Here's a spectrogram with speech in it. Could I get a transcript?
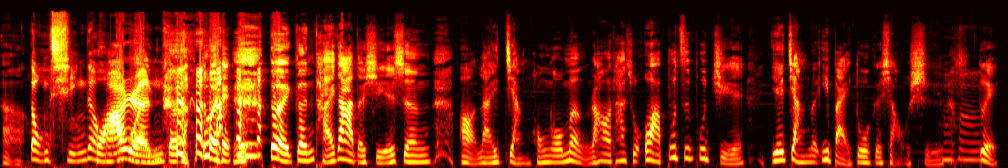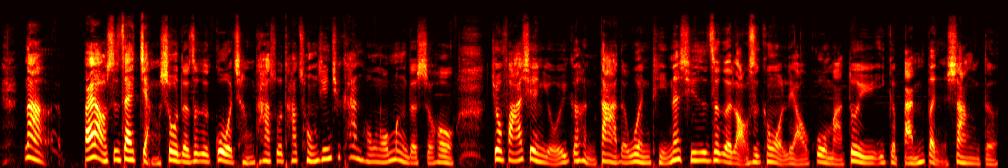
呃懂情的华人的 对对，跟台大的学生啊、呃、来讲《红楼梦》，然后他说哇，不知不觉也讲了一百多个小时。嗯、对，那白老师在讲授的这个过程，他说他重新去看《红楼梦》的时候，就发现有一个很大的问题。那其实这个老师跟我聊过嘛，对于一个版本上的。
